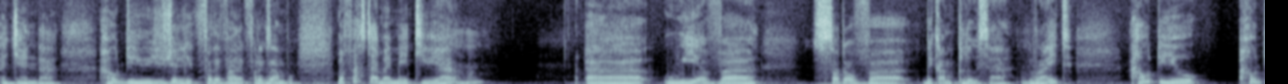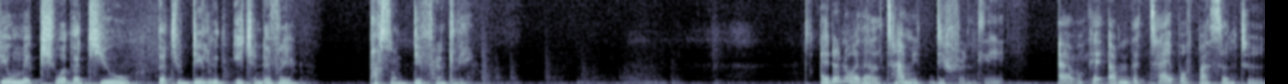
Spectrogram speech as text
agenda? How do you usually, for the for example, the first time I met you, yeah, uh, we have uh, sort of uh, become closer, right? How do you how do you make sure that you that you deal with each and every person differently? I don't know whether I'll term it differently. Uh, okay, I'm the type of person to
